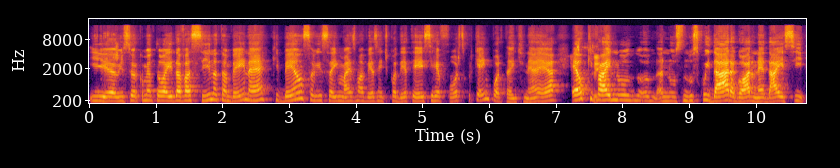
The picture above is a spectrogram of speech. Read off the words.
E, e, o senhor comentou aí da vacina também, né? Que benção isso aí, mais uma vez, a gente poder ter esse reforço, porque é importante, né? É, é o que Sim. vai no, no, nos, nos, cuidar agora, né? Dar esse,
